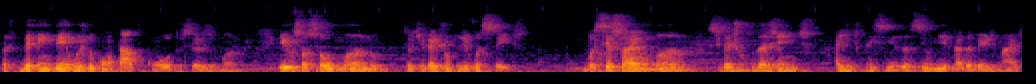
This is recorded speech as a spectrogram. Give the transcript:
Nós dependemos do contato com outros seres humanos. Eu só sou humano se eu estiver junto de vocês. Você só é humano se estiver junto da gente. A gente precisa se unir cada vez mais.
